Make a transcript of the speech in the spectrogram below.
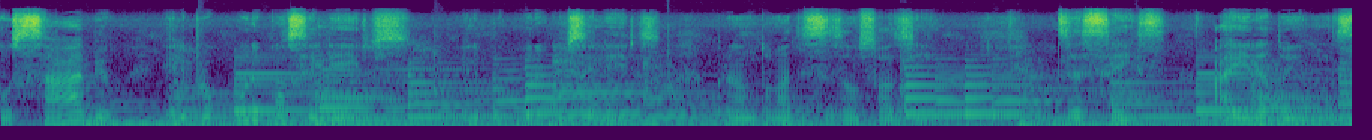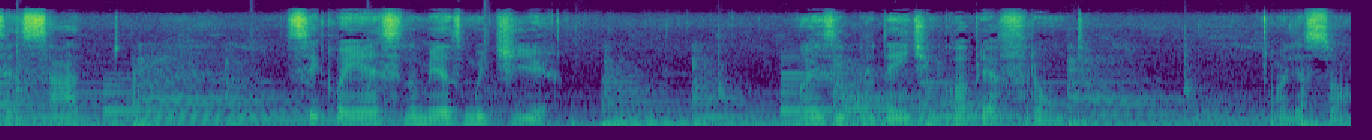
o, o sábio, ele procura conselheiros. Ele procura conselheiros para não tomar decisão sozinho. 16. A ira do insensato se conhece no mesmo dia, mas o prudente encobre a afronta. Olha só,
